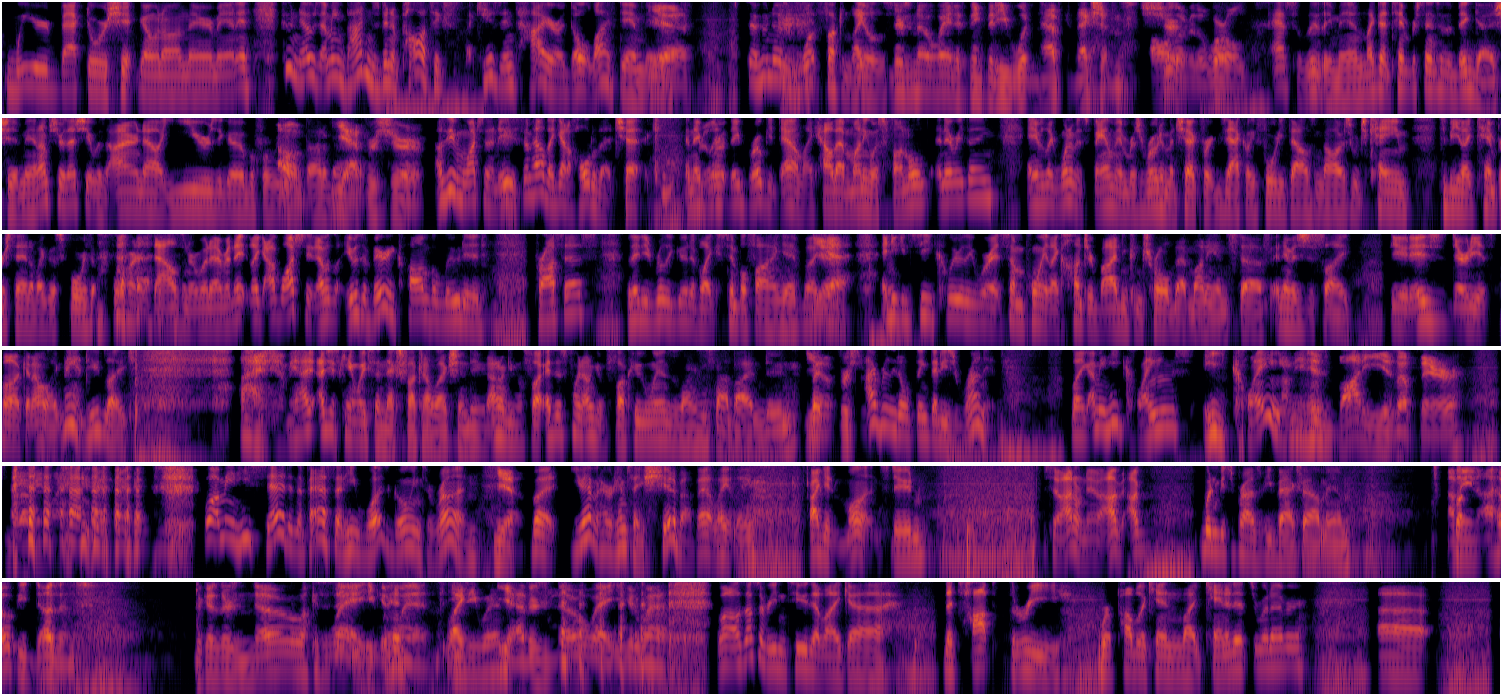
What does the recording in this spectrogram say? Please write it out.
weird backdoor shit going on there, man. And who knows? I mean, Biden's been in politics like his entire adult life, damn near. Yeah. So who knows what fucking Like, deals? there's no way to think that he wouldn't have connections Sure. all over the world. Absolutely, man. Like that ten percent to the big guy shit, man. I'm sure that shit was ironed out years ago before we Oh, even thought about yeah, it. Yeah, for sure. I was even watching the news. Somehow they got a hold of that check, and they Really? bro- they broke it down, like how that money was funneled and everything. And it was like one of his family members wrote him a check for exactly forty thousand dollars, which came to be like ten percent of like this four four hundred thousand or whatever. And they like I watched it. I was it was a very convoluted process, but they did really good of like simplifying it. But Yeah. yeah, and you can see clearly where at some point like Hunter Biden controlled that money and stuff, and it was just like, dude, it's just dirty as fuck. And I'm like, man, dude, like. I man. I, I just can't wait to the next fucking election, dude. I don't give a fuck. At this point, I don't give a fuck who wins as long as it's not Biden, dude. Yeah, But for sure. I really don't think that he's running. Like, I mean, he claims he claims. I mean, his body is up there. But I mean, like, well, I mean, he said in the past that he was going to run, yeah. but you haven't heard him say shit about that lately. I get months, dude. So I don't know. I, I wouldn't be surprised if he backs out, man. I But- mean, I hope he doesn't. Because there's no way he could win. win. Like, easy win. Yeah, there's no way he could win. Well, I was also reading too that like uh the top three Republican like candidates or whatever uh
